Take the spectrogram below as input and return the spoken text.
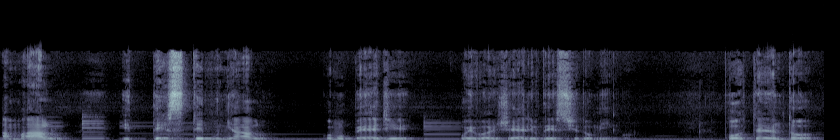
amá-lo e testemunhá-lo, como pede o Evangelho deste domingo. Portanto,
